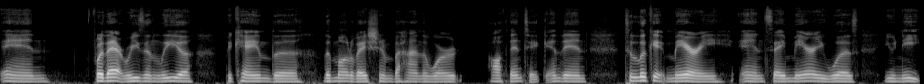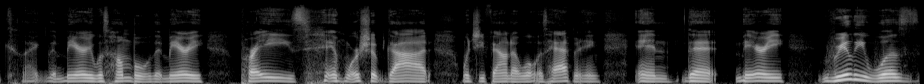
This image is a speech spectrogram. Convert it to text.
And for that reason, Leah became the the motivation behind the word authentic. And then to look at Mary and say Mary was unique, like that Mary was humble, that Mary praised and worshiped God when she found out what was happening, and that Mary really was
